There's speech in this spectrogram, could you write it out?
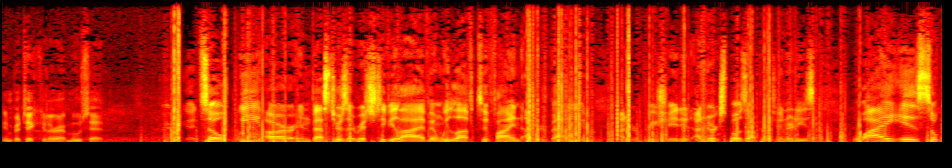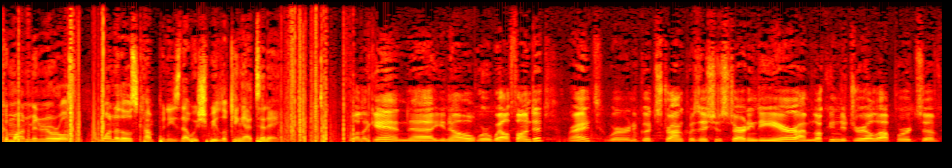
in particular at Moosehead. Very good. So we are investors at Rich TV Live, and we love to find undervalued, underappreciated, underexposed opportunities. Why is Sokoman Minerals one of those companies that we should be looking at today? Well, again, uh, you know, we're well funded, right? We're in a good, strong position starting the year. I'm looking to drill upwards of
